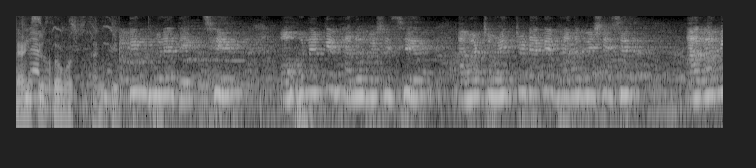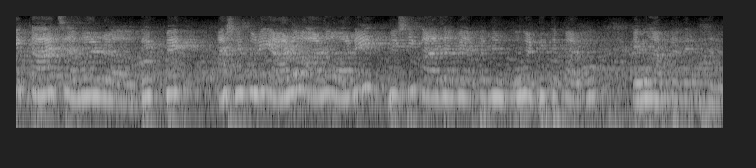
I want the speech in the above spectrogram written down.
Thank you so much thank you দিন ধরে দেখছেন? অহনাকে ভালোবেসেছেন আমার চরিত্রটাকে ভালোবেসেছেন। আগামী কাজ আমার দেখবেন। আশা করি আরও আরও অনেক বেশি কাজ আমি আপনাদের উপহার দিতে পারব এবং আপনাদের ভালো।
